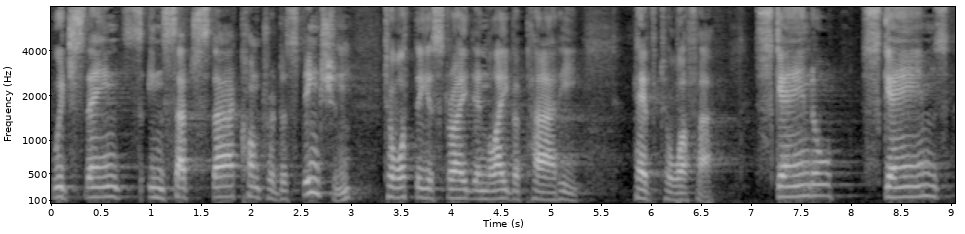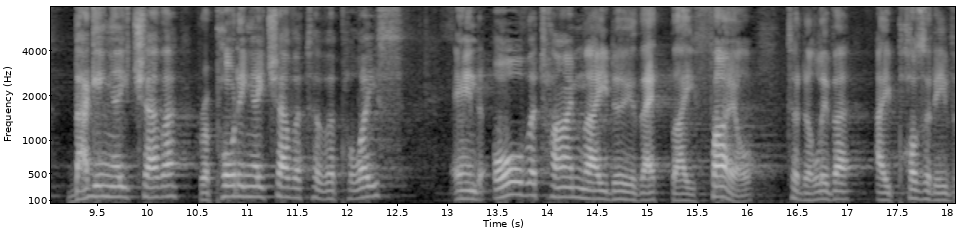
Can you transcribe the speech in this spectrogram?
which stands in such stark contradistinction to what the Australian Labor Party have to offer. Scandal, scams, bugging each other, reporting each other to the police, and all the time they do that, they fail to deliver a positive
